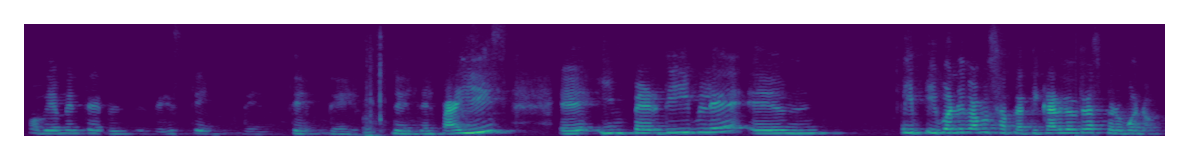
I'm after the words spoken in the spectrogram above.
obviamente, de este, del país. Eh, imperdible. Em, y, y, bueno, íbamos a platicar de otras, pero bueno,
